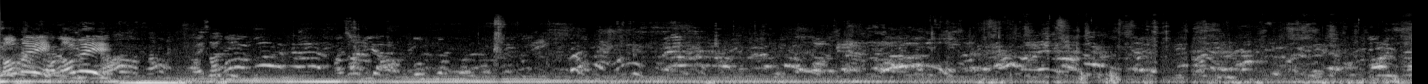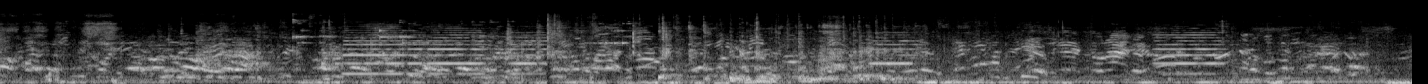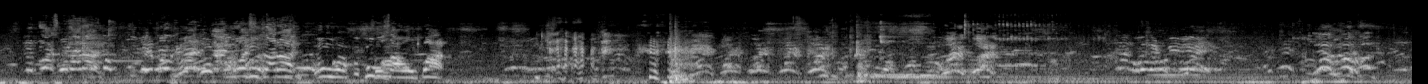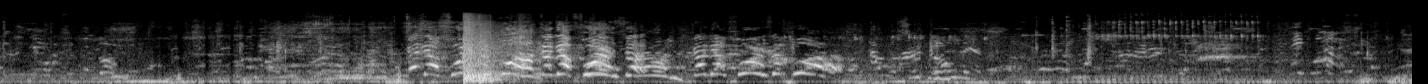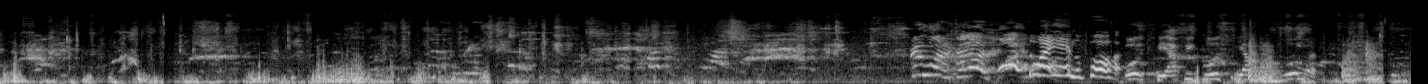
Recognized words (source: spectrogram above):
Calma aí, ali, Rafa. Irmão de Maringá, é nóis, caralho! Vamos, Rafa, vamos arrombar! Bora, bora. Cadê a força, porra? Cadê a força? Cadê a força, porra? Caralho, porra! Pô, os piá ficou, os piá ficou, mano.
